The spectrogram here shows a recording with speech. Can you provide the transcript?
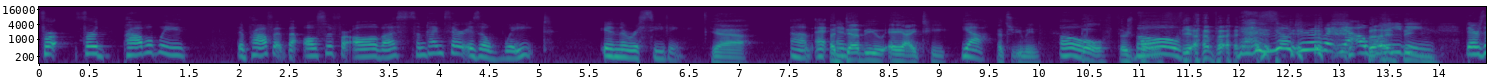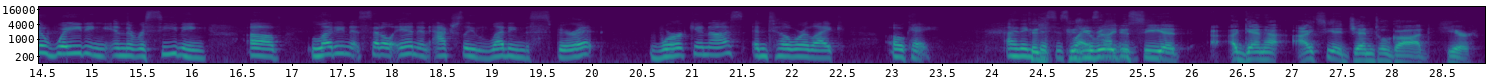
for for probably the prophet, but also for all of us, sometimes there is a weight in the receiving. yeah, Um, and, a W A I T. yeah. That's what you mean. Oh, both. There's both. both. Yeah, but That's so true. But yeah, a But waiting. There's a waiting in the receiving of letting it settle in and actually letting the spirit work in us until we're like, okay, I think this is what you really do see it again. I- I see a gentle God here.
